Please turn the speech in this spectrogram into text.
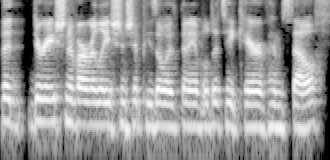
the duration of our relationship, he's always been able to take care of himself.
